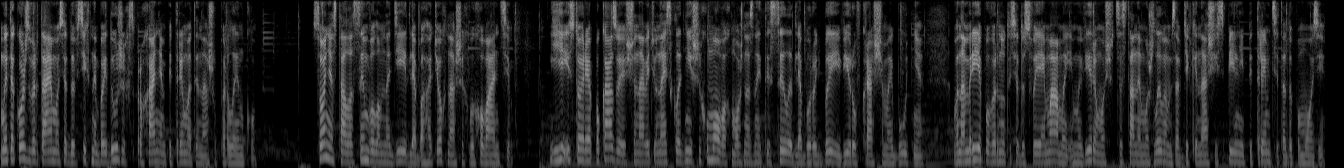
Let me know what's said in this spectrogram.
Ми також звертаємося до всіх небайдужих з проханням підтримати нашу перлинку. Соня стала символом надії для багатьох наших вихованців. Її історія показує, що навіть у найскладніших умовах можна знайти сили для боротьби і віру в краще майбутнє. Вона мріє повернутися до своєї мами, і ми віримо, що це стане можливим завдяки нашій спільній підтримці та допомозі.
